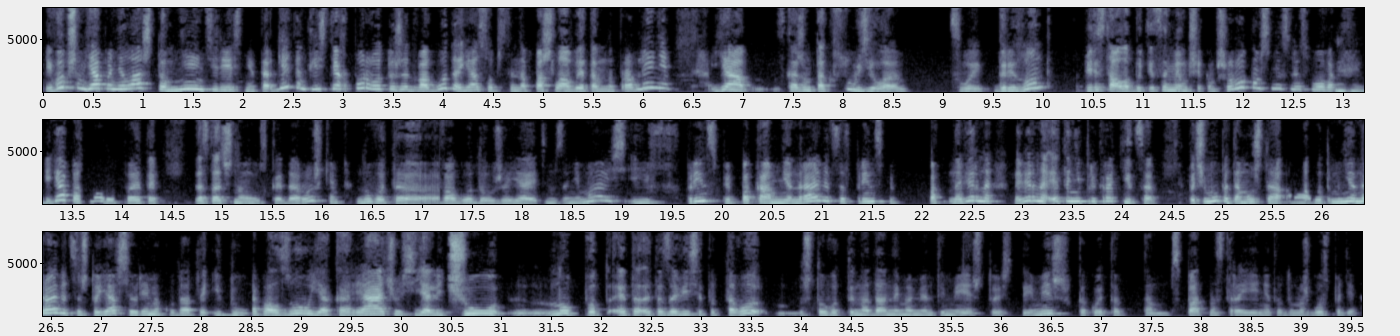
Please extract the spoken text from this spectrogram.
И, в общем, я поняла, что мне интереснее таргетинг, и с тех пор вот уже два года я, собственно, пошла в этом направлении. Я, скажем так, сузила свой горизонт, перестала быть СММщиком в широком смысле слова, mm-hmm. и я пошла вот по этой достаточно узкой дорожке. Ну вот э, два года уже я этим занимаюсь, и в принципе, пока мне нравится, в принципе, наверное, наверное, это не прекратится. Почему? Потому что а, вот мне нравится, что я все время куда-то иду. Я ползу, я корячусь, я лечу. Ну, вот это, это зависит от того, что вот ты на данный момент имеешь. То есть ты имеешь какой-то там спад настроения, ты думаешь, господи,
